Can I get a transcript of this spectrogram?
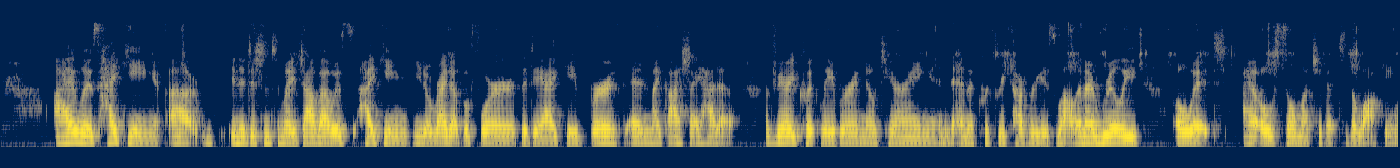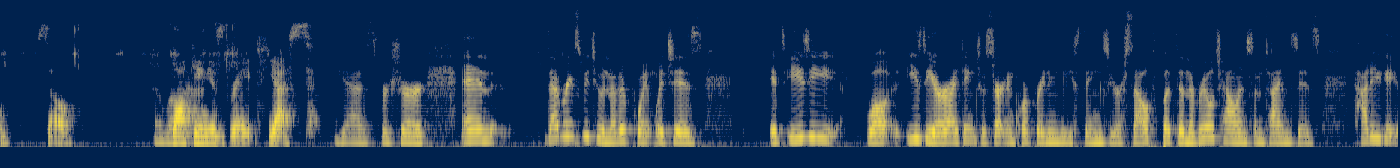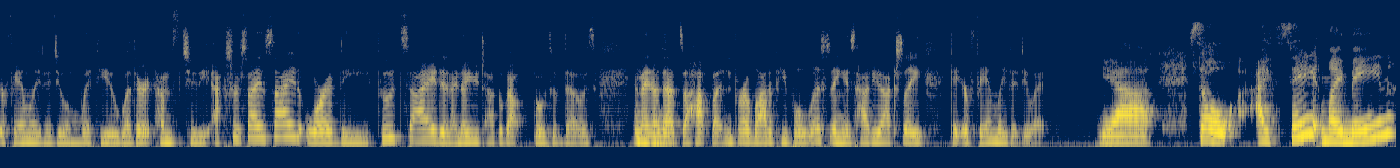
I was hiking, uh, in addition to my job, I was hiking, you know, right up before the day I gave birth. And my gosh, I had a, a very quick labor and no tearing and, and a quick recovery as well. And I really owe it, I owe so much of it to the walking. So walking that. is great. Yes. Yes, for sure. And that brings me to another point, which is it's easy well, easier, I think, to start incorporating these things yourself. But then the real challenge sometimes is how do you get your family to do them with you, whether it comes to the exercise side or the food side. And I know you talk about both of those. And mm-hmm. I know mm-hmm. that's a hot button for a lot of people listening is how do you actually get your family to do it? Yeah. So I say my main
